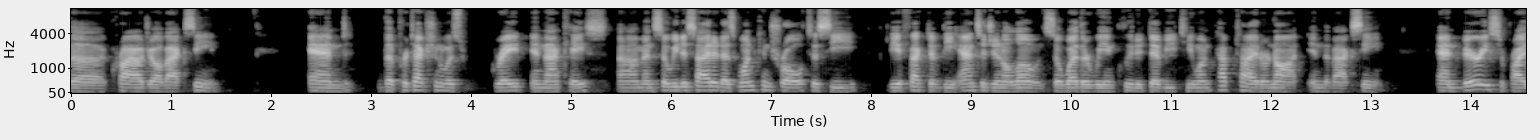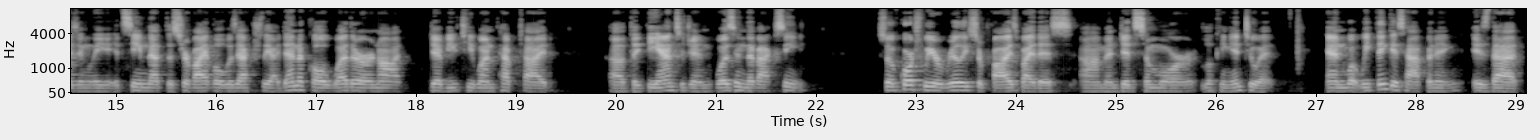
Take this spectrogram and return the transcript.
the cryogel vaccine. And the protection was great in that case. Um, and so we decided as one control to see the effect of the antigen alone, so whether we included WT1 peptide or not in the vaccine. And very surprisingly, it seemed that the survival was actually identical whether or not WT1 peptide, uh, the, the antigen, was in the vaccine. So, of course, we were really surprised by this um, and did some more looking into it. And what we think is happening is that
